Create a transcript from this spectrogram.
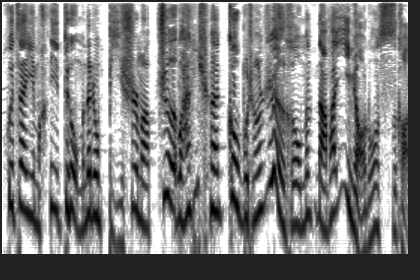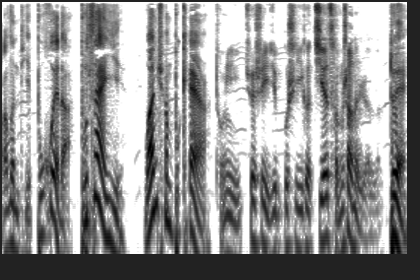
会在意蚂蚁对我们那种鄙视吗？这完全构不成任何我们哪怕一秒钟思考的问题，不会的，不在意，完全不 care。同意，确实已经不是一个阶层上的人了。对，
